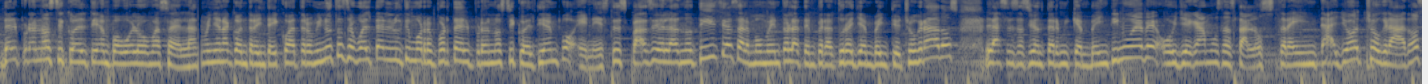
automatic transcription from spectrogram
del pronóstico del tiempo. Vuelvo más adelante. Mañana con 34 minutos de vuelta en el último reporte del pronóstico del tiempo en este espacio de las noticias. Al momento la temperatura ya en 28 grados, la sensación térmica en 29, hoy llegamos hasta los 38 grados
